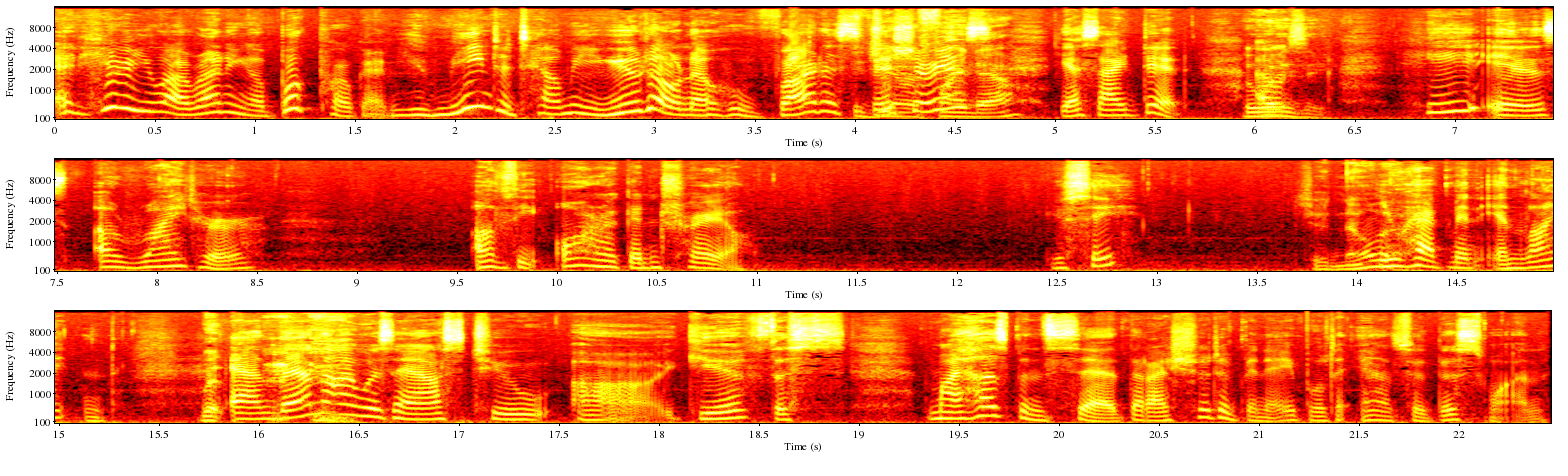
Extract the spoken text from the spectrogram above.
and here you are running a book program. You mean to tell me you don't know who Vardis did Fisher you ever is? Find out? Yes, I did. Who uh, is he? He is a writer of the Oregon Trail. You see? Should know that. You have been enlightened. But and then I was asked to uh, give this. My husband said that I should have been able to answer this one.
